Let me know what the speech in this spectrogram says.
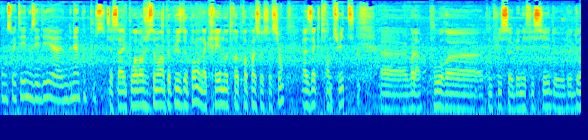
qui ont souhaité nous aider, euh, nous donner un coup de pouce. C'est ça, et pour avoir justement un peu plus de poids, on a créé notre propre association, AZEC 38, euh, voilà, pour euh, qu'on puisse bénéficier de, de dons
